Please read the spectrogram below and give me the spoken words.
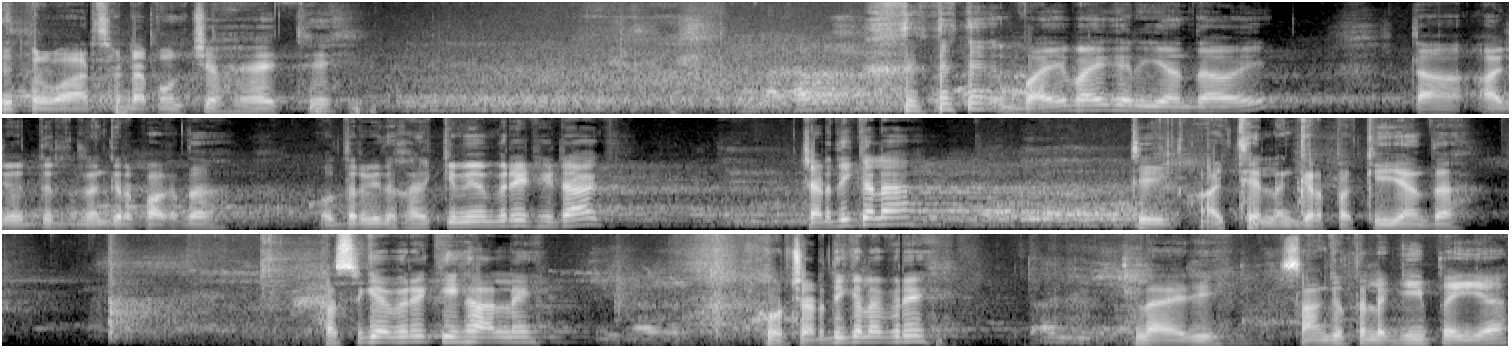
ਪਰਿਵਾਰ ਸਾਡਾ ਪਹੁੰਚਿਆ ਹੋਇਆ ਇੱਥੇ। ਬਾਏ ਬਾਏ ਕਰੀ ਜਾਂਦਾ ਓਏ। ਤਾਂ ਅੱਜ ਉਧਰ ਲੰਗਰ ਪੱਕਦਾ। ਉਧਰ ਵੀ ਦਿਖਾ ਕਿਵੇਂ ਆ ਵੀਰੇ ਠੀਕ ਠਾਕ ਚੜ੍ਹਦੀ ਕਲਾ? ਠੀਕ ਆ ਇੱਥੇ ਲੰਗਰ ਪੱਕੀ ਜਾਂਦਾ। ਹੱਸ ਗਿਆ ਵੀਰੇ ਕੀ ਹਾਲ ਨੇ? ਹੋਰ ਚੜ੍ਹਦੀ ਕਲਾ ਵੀਰੇ? ਲੈ ਜੀ ਸੰਗਤ ਲੱਗੀ ਪਈ ਆ।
